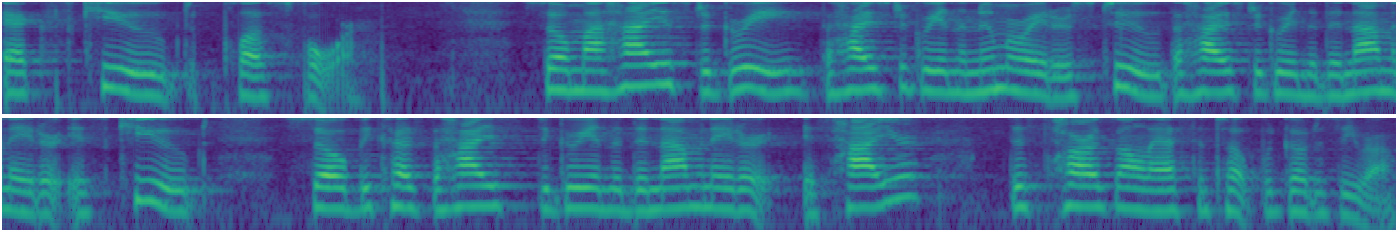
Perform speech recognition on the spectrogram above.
x cubed plus 4. So my highest degree, the highest degree in the numerator is 2. The highest degree in the denominator is cubed. So because the highest degree in the denominator is higher, this horizontal asymptote would go to 0.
